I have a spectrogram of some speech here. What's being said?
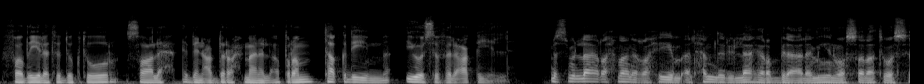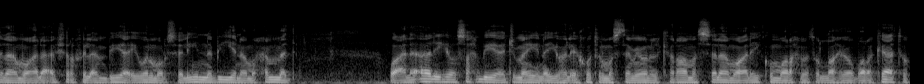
فضيلة الدكتور صالح بن عبد الرحمن الأطرم، تقديم يوسف العقيل. بسم الله الرحمن الرحيم الحمد لله رب العالمين والصلاة والسلام على أشرف الأنبياء والمرسلين نبينا محمد وعلى آله وصحبه أجمعين. أيها الإخوة المستمعون الكرام السلام عليكم ورحمة الله وبركاته.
